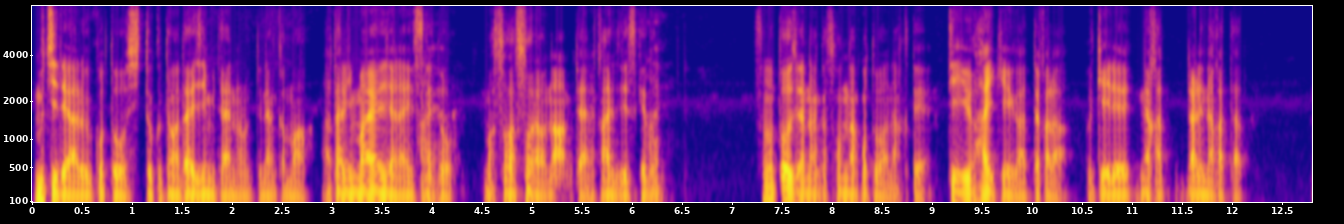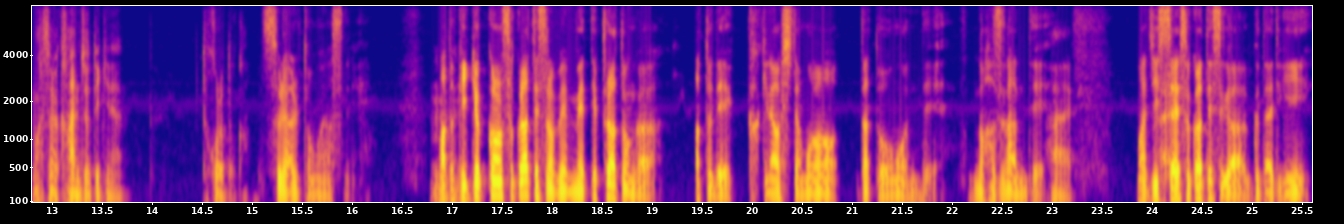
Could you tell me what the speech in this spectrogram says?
無知であることを知っとくのが大事みたいなのってなんかまあ当たり前じゃないですけど、はいまあそりゃそうやよなみたいな感じですけど、はい。その当時はなんかそんなことはなくてっていう背景があったから受け入れなかられなかった。まあそれは感情的なところとか、それあると思いますね。うん。あと結局このソクラテスの弁明ってプラトンが後で書き直したものだと思うんで、のはずなんで、はい。まあ実際ソクラテスが具体的に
